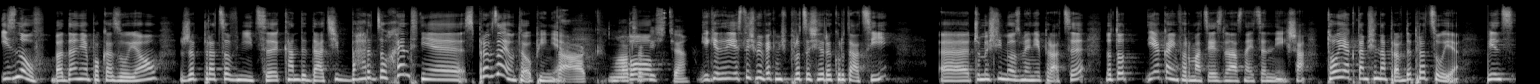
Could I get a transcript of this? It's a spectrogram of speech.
I znów badania pokazują, że pracownicy, kandydaci bardzo chętnie sprawdzają te opinie. Tak, no oczywiście. Kiedy jesteśmy w jakimś procesie rekrutacji, czy myślimy o zmianie pracy, no to jaka informacja jest dla nas najcenniejsza? To, jak tam się naprawdę pracuje. Więc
